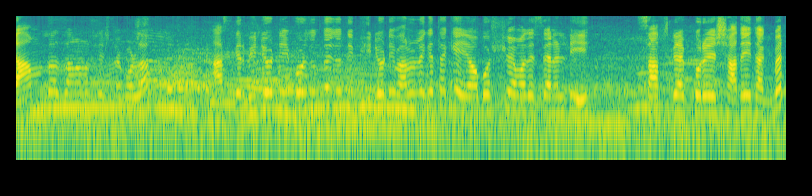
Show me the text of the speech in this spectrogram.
দামটা জানানোর চেষ্টা করলাম। আজকের ভিডিওটি পর্যন্ত যদি ভিডিওটি ভালো লেগে থাকে অবশ্যই আমাদের চ্যানেলটি সাবস্ক্রাইব করে সাথেই থাকবেন।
